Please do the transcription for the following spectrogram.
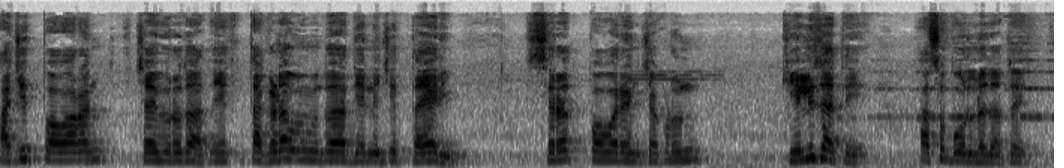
अजित पवारांच्या विरोधात एक तगडा उमेदवार देण्याची तयारी शरद पवार यांच्याकडून केली जाते असं बोललं जातं आहे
